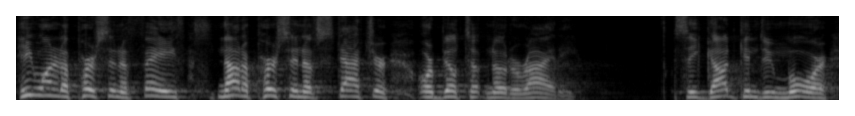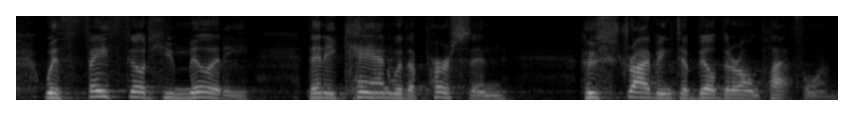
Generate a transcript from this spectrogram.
He wanted a person of faith, not a person of stature or built up notoriety. See, God can do more with faith filled humility than he can with a person who's striving to build their own platform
